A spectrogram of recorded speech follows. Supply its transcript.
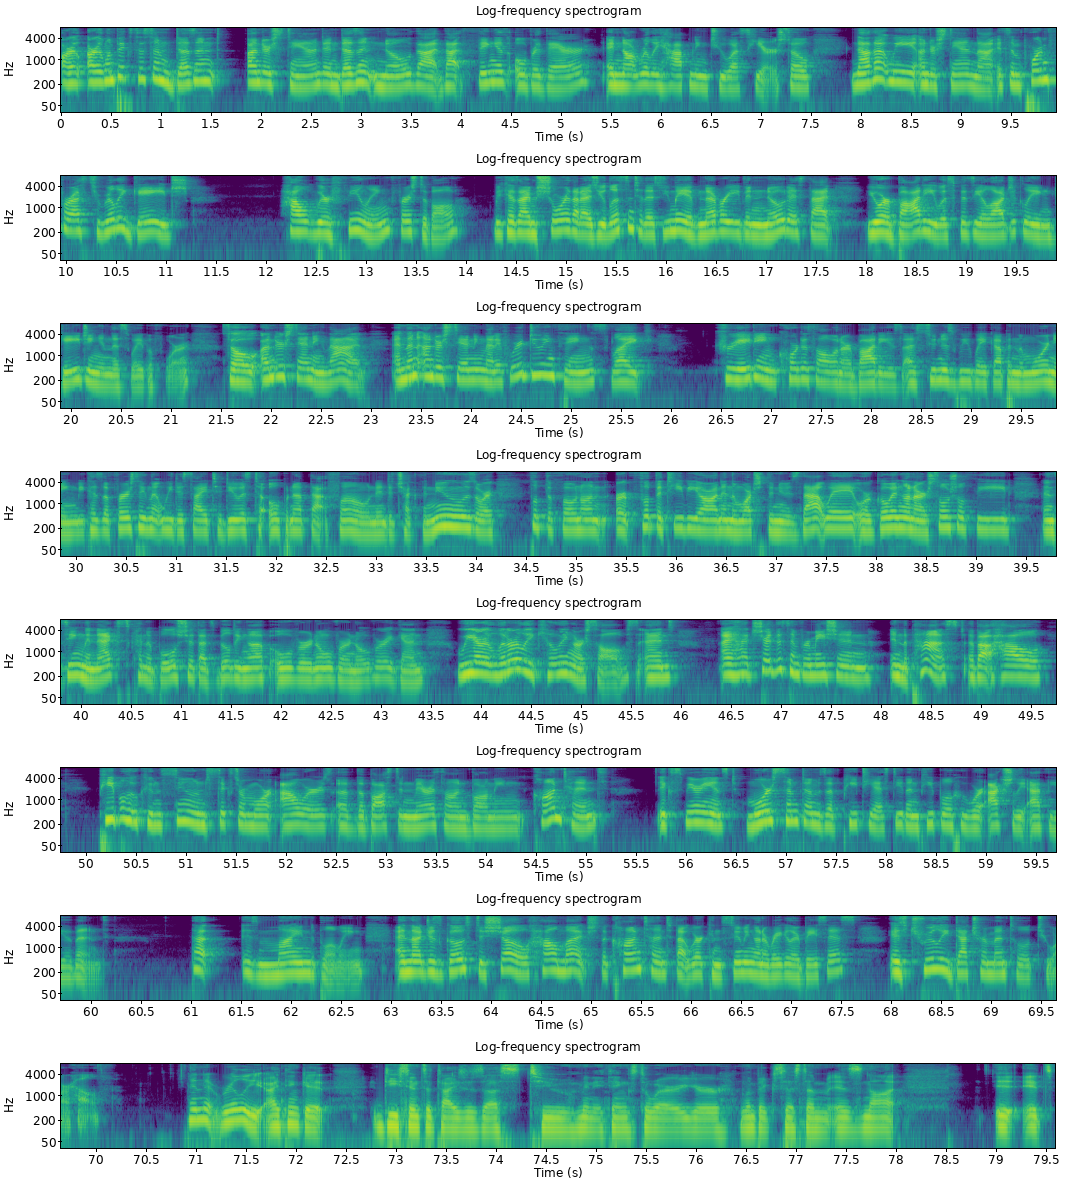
our, our limbic system doesn't understand and doesn't know that that thing is over there and not really happening to us here. So now that we understand that, it's important for us to really gauge how we're feeling, first of all, because I'm sure that as you listen to this, you may have never even noticed that your body was physiologically engaging in this way before. So understanding that, and then understanding that if we're doing things like creating cortisol in our bodies as soon as we wake up in the morning, because the first thing that we decide to do is to open up that phone and to check the news or flip the phone on or flip the TV on and then watch the news that way, or going on our social feed and seeing the next kind of bullshit that's building up over and over and over again, we are literally killing ourselves. And I had shared this information in the past about how people who consumed six or more hours of the Boston Marathon bombing content experienced more symptoms of PTSD than people who were actually at the event. That is mind blowing. And that just goes to show how much the content that we're consuming on a regular basis is truly detrimental to our health. And it really, I think it desensitizes us to many things to where your limbic system is not, it, it's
